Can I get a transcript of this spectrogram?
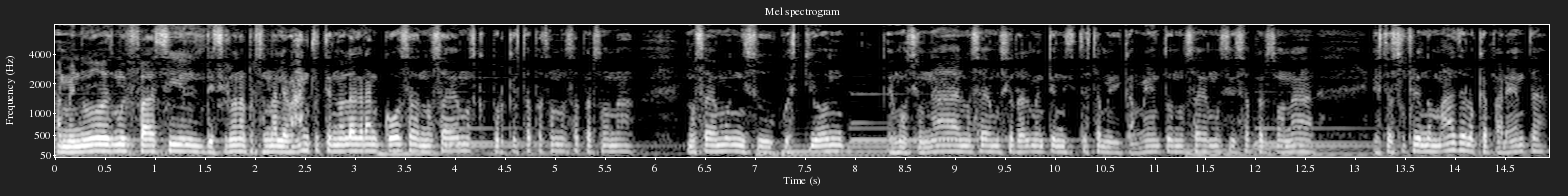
A menudo es muy fácil decirle a una persona, levántate, no la gran cosa, no sabemos por qué está pasando esa persona, no sabemos ni su cuestión emocional, no sabemos si realmente necesita este medicamento, no sabemos si esa persona está sufriendo más de lo que aparenta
